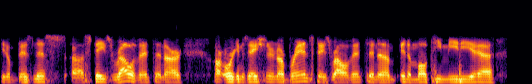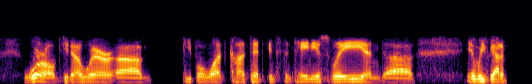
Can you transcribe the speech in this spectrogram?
you know business uh, stays relevant and our our organization and our brand stays relevant in a in a multimedia world you know where uh, people want content instantaneously and uh and we've got to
